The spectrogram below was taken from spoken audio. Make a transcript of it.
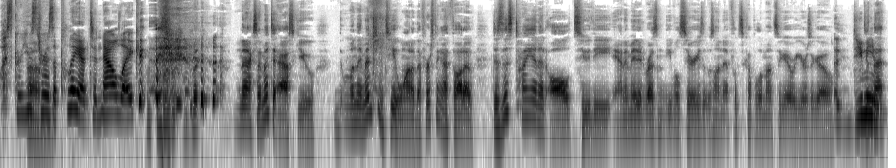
Wesker used her Um, as a plant, and now like but Max, I meant to ask you when they mentioned Tijuana. The first thing I thought of does this tie in at all to the animated Resident Evil series that was on Netflix a couple of months ago or years ago? Uh, do you didn't mean that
